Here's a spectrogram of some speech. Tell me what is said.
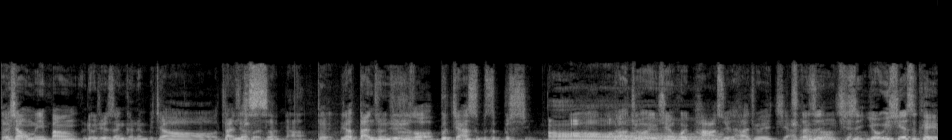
对，像我们一般留学生可能比较单纯啊，对，比较单纯，就觉得说不加是不是不行哦？然后就会有些人会怕，所以他就会加。但是其实有一些是可以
